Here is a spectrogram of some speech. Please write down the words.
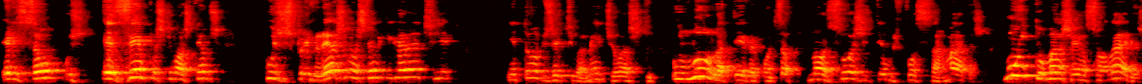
Eles são os exemplos que nós temos, cujos privilégios nós temos que garantir. Então, objetivamente, eu acho que o Lula teve a condição. Nós hoje temos Forças Armadas muito mais reacionárias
